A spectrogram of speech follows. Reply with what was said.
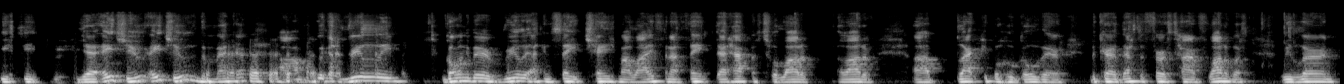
HBCU. Yeah, HU, HU, the Mecca, um, which really, going there really, I can say changed my life. And I think that happens to a lot of, a lot of uh, black people who go there because that's the first time for a lot of us we learn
